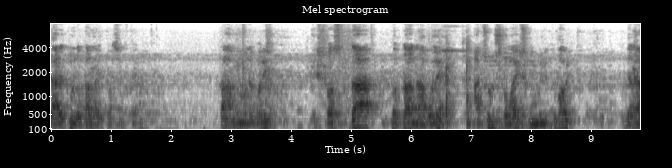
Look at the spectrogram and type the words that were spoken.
যারে তুললো তার লাইফটাও সিকিউর তা আমি মনে করি, সস্তা কথা না বলে আসুন সবাই সম্মিলিতভাবে, যারা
